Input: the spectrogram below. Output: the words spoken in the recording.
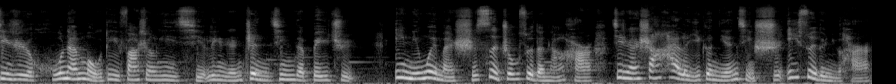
近日，湖南某地发生了一起令人震惊的悲剧：一名未满十四周岁的男孩竟然杀害了一个年仅十一岁的女孩，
